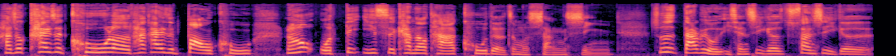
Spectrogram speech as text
他就开始哭了，他开始爆哭，然后我第一次看到他哭得这么伤心。就是 W 以前是一个算是一个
